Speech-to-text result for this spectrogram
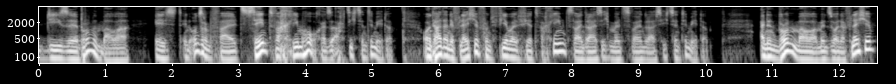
Diese Brunnenmauer ist in unserem Fall 10 Tvachim hoch, also 80 Zentimeter, und hat eine Fläche von 4 mal 4 Tvachim, 32 mal 32 Zentimeter. Eine Brunnenmauer mit so einer Fläche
